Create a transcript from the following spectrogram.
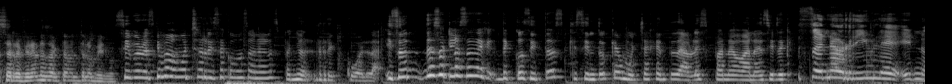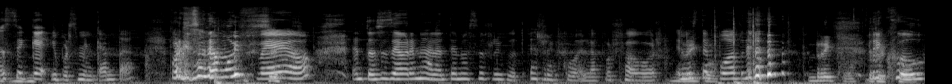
se refieren exactamente a lo mismo. Sí, pero es que me da mucha risa cómo suena en español, recuela. Y son de esa clase de, de cositas que siento que mucha gente de habla hispana van a decir de que suena horrible y no sé qué. Y por eso me encanta. Porque suena muy feo. Entonces de ahora en adelante no es soft reboot, es recuela, por favor. En este Rico. podcast. Rico. Rico.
